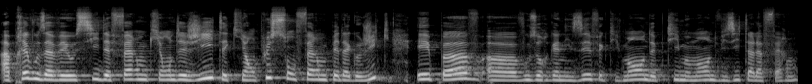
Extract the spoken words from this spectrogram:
Après, vous avez aussi des fermes qui ont des gîtes et qui, en plus, sont fermes pédagogiques et peuvent vous organiser, effectivement, des petits moments de visite à la ferme.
